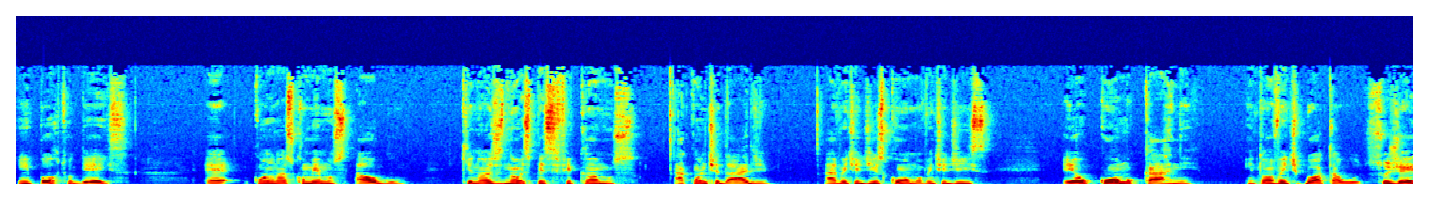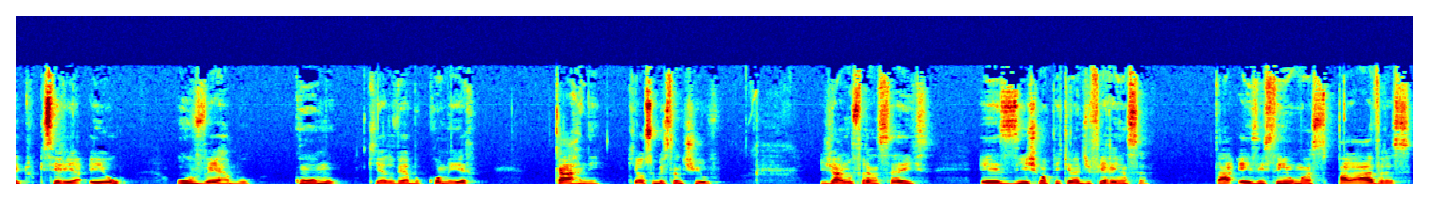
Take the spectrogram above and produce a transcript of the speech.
Em português, é, quando nós comemos algo que nós não especificamos a quantidade, a gente diz como? A gente diz eu como carne. Então a gente bota o sujeito, que seria eu, o verbo como, que é do verbo comer, carne, que é o substantivo. Já no francês, existe uma pequena diferença. Tá? Existem umas palavras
